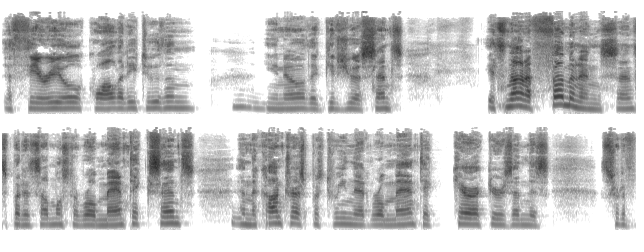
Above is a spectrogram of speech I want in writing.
ethereal quality to them, mm. you know, that gives you a sense. It's not a feminine sense, but it's almost a romantic sense. Mm. And the contrast between that romantic characters and this sort of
